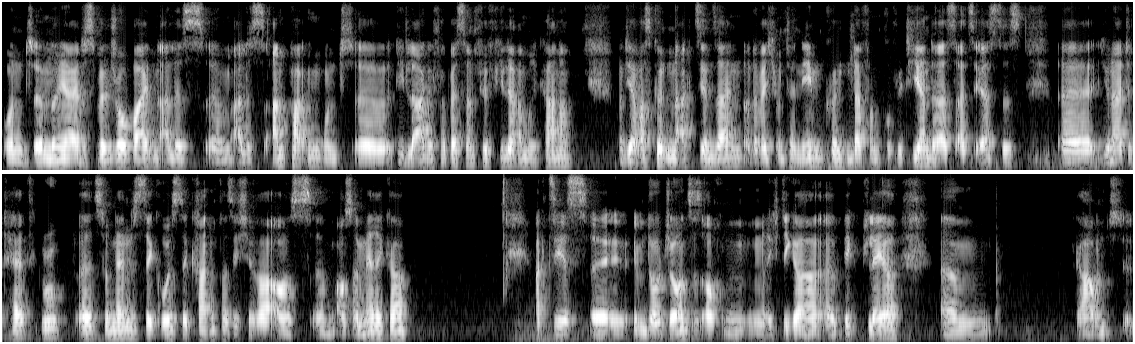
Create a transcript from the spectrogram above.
Und ähm, naja, das will Joe Biden alles, ähm, alles anpacken und äh, die Lage verbessern für viele Amerikaner. Und ja, was könnten Aktien sein oder welche Unternehmen könnten davon profitieren? Da ist als erstes äh, United Health Group äh, zu nennen, das ist der größte Krankenversicherer aus, ähm, aus Amerika. Aktie ist äh, im Dow Jones, ist auch ein, ein richtiger äh, Big Player. Ähm, ja, und äh,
